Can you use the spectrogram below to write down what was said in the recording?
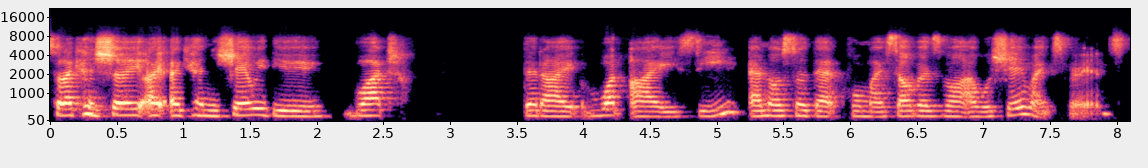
so I can show you, I, I can share with you what that I what I see and also that for myself as well I will share my experience.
